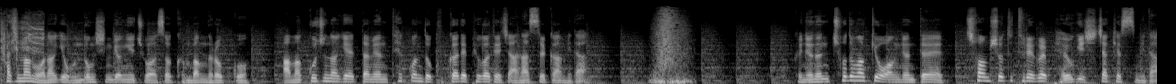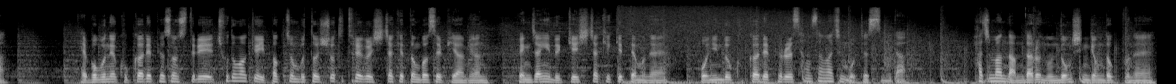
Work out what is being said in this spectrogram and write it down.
하지만 워낙에 운동신경이 좋아서 금방 늘었고 아마 꾸준하게 했다면 태권도 국가대표가 되지 않았을까 합니다. 그녀는 초등학교 5학년 때 처음 쇼트트랙을 배우기 시작했습니다. 대부분의 국가대표 선수들이 초등학교 입학 전부터 쇼트트랙을 시작했던 것에 비하면 굉장히 늦게 시작했기 때문에 본인도 국가대표를 상상하진 못했습니다. 하지만 남다른 운동신경 덕분에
